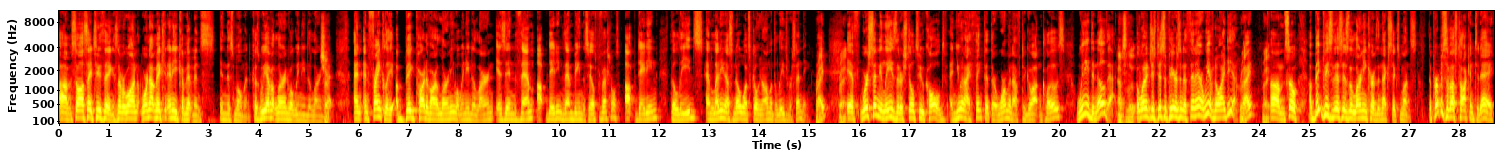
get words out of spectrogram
Um, so I'll say two things. Number one, we're not making any commitments in this moment because we haven't learned what we need to learn Sure. yet. And and frankly, a big part of our learning, what we need to learn, is in them updating, them being the sales professionals, updating the leads and letting us know what's going on with the leads we're sending. Right. right. If we're sending leads that are still too cold, and you and I think that they're warm enough to go out and close, we need to know that. Absolutely. But when it just disappears into thin air, we have no idea, right? right. Um, so a big piece of this is the learning curve the next six months. The purpose of us talking today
